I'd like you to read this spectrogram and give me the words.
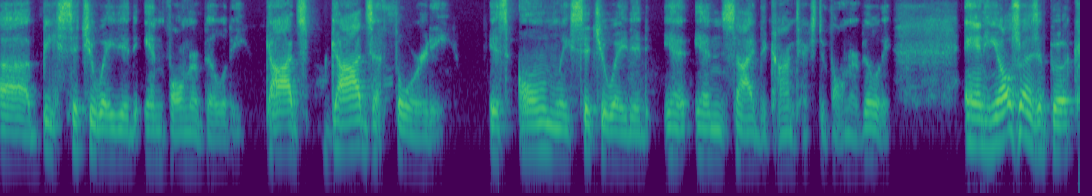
uh, be situated in vulnerability. God's God's authority is only situated in, inside the context of vulnerability. And he also has a book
